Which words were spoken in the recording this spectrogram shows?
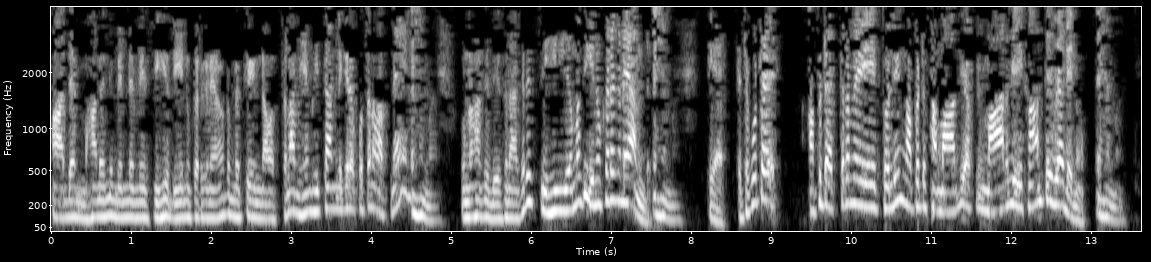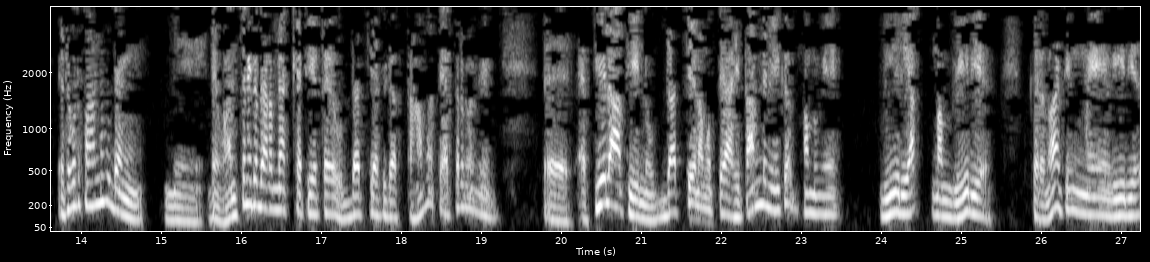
ආ දැන් මහණෙනි මෙන්න මේ සිහිය දිනු කරගෙන යනකොට මෙතෙන් නවත්තලා මෙහෙම හිතන්නේ කියලා කොතනවත් නැහැ. එහෙම. උන්වහන්සේ දේශනා කරේ සිහියම දිනු කරගෙන යන්න. එහෙම. එතකොට අපිට ඇත්තටම මේ තුළින් අපිට සමාධිය අපේ මාර්ගය ඒකාන්තයෙන් වැඩෙනවා. එහෙම. එතකොට සාන්නක දැන් මේ දැන් වංචනික ධර්මයක් හැටියට උද්දච්චය අපි ගත්තාම ඇත්තටම මේ ඇති වෙලා තියෙන උද්දච්චය නමුත් එයා හිතන්නේ මේක මම මේ වීරියක් මම වීරිය කරනවා. ඉතින් මේ වීරිය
